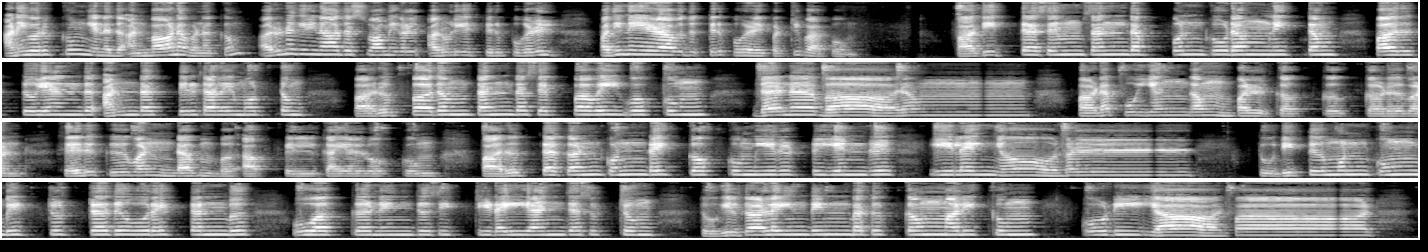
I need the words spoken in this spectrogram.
அனைவருக்கும் எனது அன்பான வணக்கம். அருணகிரிநாத சுவாமிகள் அருளிய திருப்புகழில் பதினேழாவது திருப்புகழை பற்றி பார்ப்போம். பதித்த செம் சந்த பொன்குடம் நித்தம் பருத்துயர்ந்து அண்டத்தில் தலைமொட்டும் பருப்பதம் தந்த செப்பவை ஒக்கும் தனபாரம். படப்புயங்கம் பல்கக்கு கடுவன் செருக்கு வண்டம்பு அப்பில் கயல் ஒக்கும் பருத்த கண் கொண்டை கொக்கும் இருட்டு என்று இளைஞர்கள். துதித்து முன் கும்பிட்டுற்றது உரைத்தன்பு உவக்க நெஞ்சு சிற்றிடை அஞ்ச சுற்றும் துகில் களைந்தின்ப துக்கம் அளிக்கும் கொடியார்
